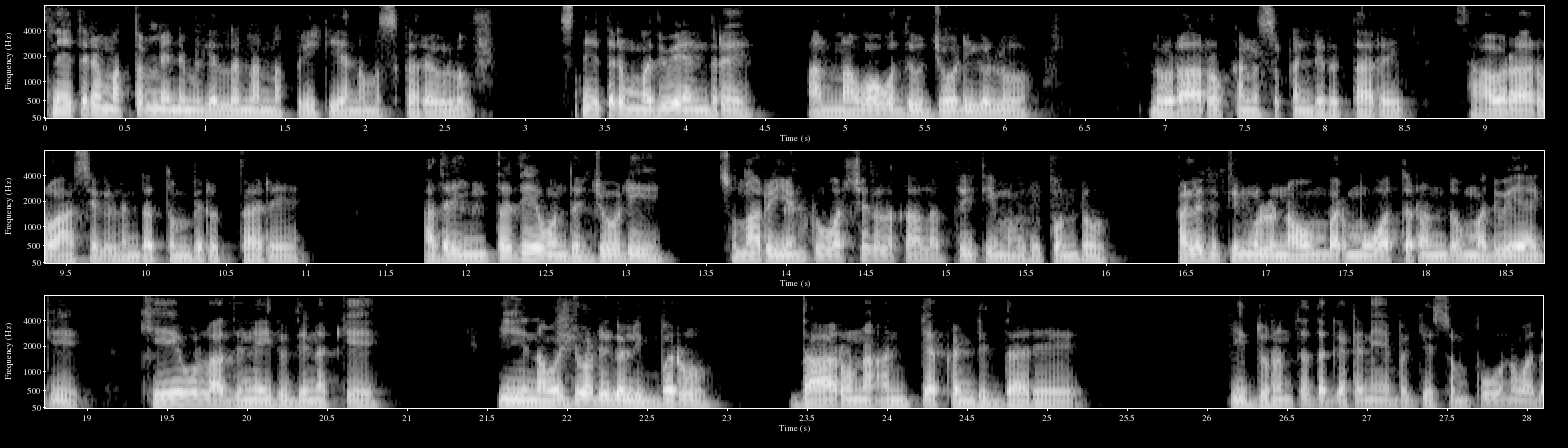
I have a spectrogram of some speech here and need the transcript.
ಸ್ನೇಹಿತರೆ, ಮತ್ತೊಮ್ಮೆ ನಿಮಗೆಲ್ಲ ನನ್ನ ಪ್ರೀತಿಯ ನಮಸ್ಕಾರಗಳು. ಸ್ನೇಹಿತರೆ, ಮದುವೆ ಅಂದರೆ ಆ ನವವಧು ಜೋಡಿಗಳು ನೂರಾರು ಕನಸು ಕಂಡಿರುತ್ತಾರೆ, ಸಾವಿರಾರು ಆಸೆಗಳಿಂದ ತುಂಬಿರುತ್ತಾರೆ. ಆದರೆ ಇಂಥದೇ ಒಂದು ಜೋಡಿ ಸುಮಾರು ಎಂಟು ವರ್ಷಗಳ ಕಾಲ ಪ್ರೀತಿ ಮಾಡಿಕೊಂಡು, ಕಳೆದ ತಿಂಗಳು ನವೆಂಬರ್ ಮೂವತ್ತರಂದು ಮದುವೆಯಾಗಿ ಕೇವಲ ಹದಿನೈದು ದಿನಕ್ಕೆ ಈ ನವಜೋಡಿಗಳಿಬ್ಬರು ದಾರುಣ ಅಂತ್ಯ ಕಂಡಿದ್ದಾರೆ. ಈ ದುರಂತದ ಘಟನೆಯ ಬಗ್ಗೆ ಸಂಪೂರ್ಣವಾದ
